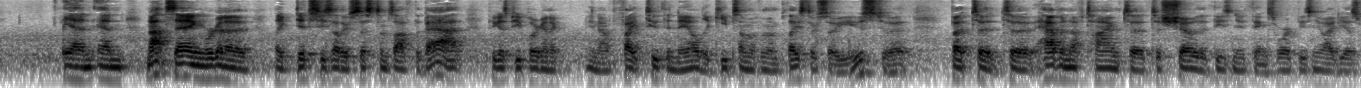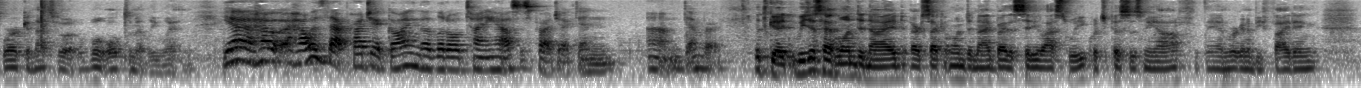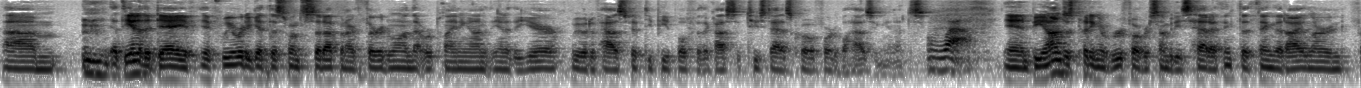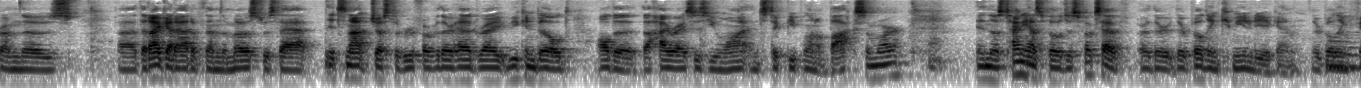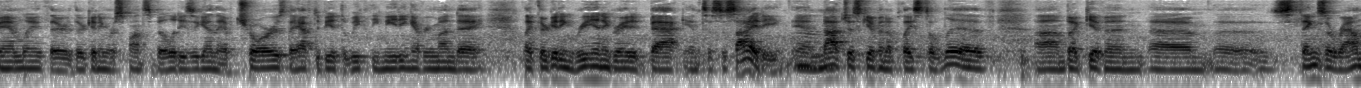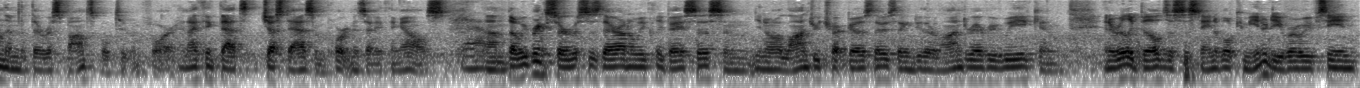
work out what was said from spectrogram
and and not saying we're gonna like ditch these other systems off the bat because people are gonna you know fight tooth and nail to keep some of them in place. They're so used to it. But to, to have enough time to, to show that these new things work, these new ideas work, and that's what will ultimately win. Yeah, how how is that project going? The little tiny houses project in um, Denver. It's good. We just had one denied, our second one denied by the city last week, which pisses me off, and we're going to be fighting. Um, at the end of the day, if, if, we were to get this one set up and our third one that we're planning on at the end of the year, we would have housed 50 people for the cost of two status quo affordable housing units. Wow. And beyond just putting a roof over somebody's head, I think the thing that I learned from those. Uh, that I got out of them the most was that it's not just the roof over their head, right? We can build all the, the high rises you want and stick people in a box somewhere. Yeah in those tiny house villages, folks have or they're they're building community again. They're building mm-hmm. family. They're they're getting responsibilities again. They have chores. They have to be at the weekly meeting every Monday. Like they're getting reintegrated back into society and mm-hmm. not just given a place to live, um, but given um, uh, things around them that they're responsible to and for. And I think that's just as important as anything else. Yeah. Um, but we bring services there on a weekly basis, and you know a laundry truck goes there so they can do their laundry every week, and and it really builds a sustainable community where we've seen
